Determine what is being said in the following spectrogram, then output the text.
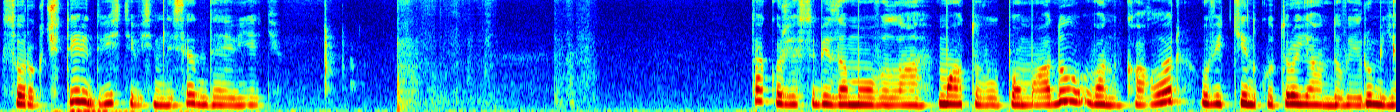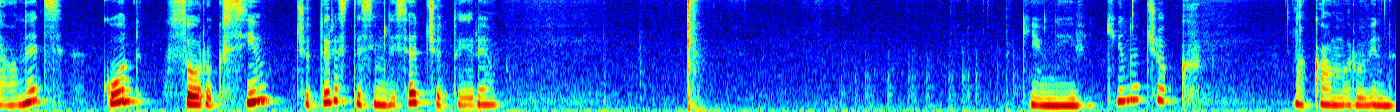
44289. Також я собі замовила матову помаду One Color у відтінку трояндовий рум'янець, код 47474. Такий в неї відтіночок. На камеру він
